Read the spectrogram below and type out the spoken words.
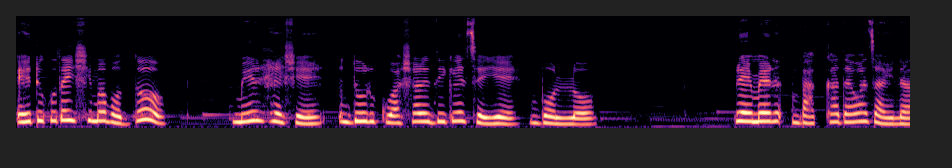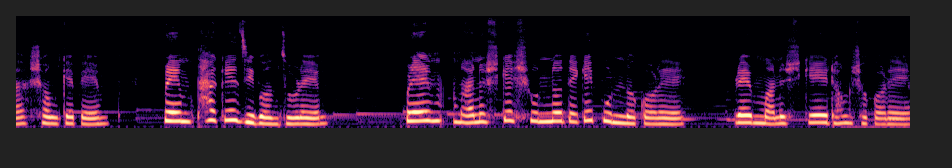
এটুকুতেই সীমাবদ্ধ? মীর হেসে দূর কুয়াশার দিকে চেয়ে বলল, প্রেমের বাক্যা দেওয়া যায় না সংক্ষেপে। প্রেম থাকে জীবন জুড়ে। প্রেম মানুষকে শূন্য থেকে পূর্ণ করে। প্রেম মানুষকে ধ্বংস করে।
